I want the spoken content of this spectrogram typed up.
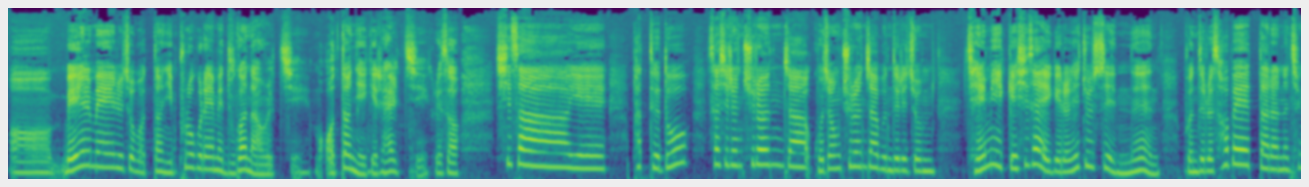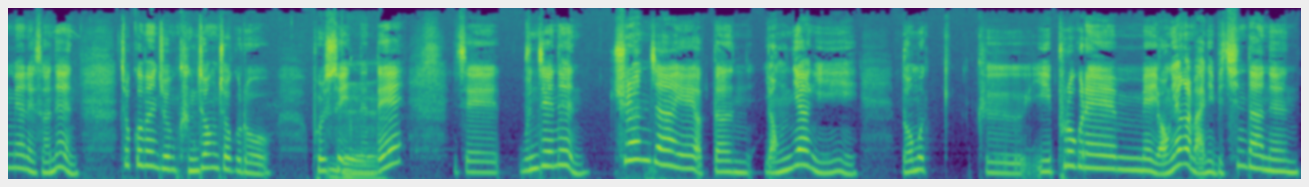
어 매일매일 좀 어떤 이 프로그램에 누가 나올지 뭐 어떤 얘기를 할지 그래서 시사의 파트도 사실은 출연자 고정 출연자분들이 좀 재미있게 시사 얘기를 해줄 수 있는 분들을 섭외했다라는 측면에서는 조금은 좀 긍정적으로 볼수 네. 있는데 이제 문제는 출연자의 어떤 역량이 너무 그 이 프로그램에 영향을 많이 미친다는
